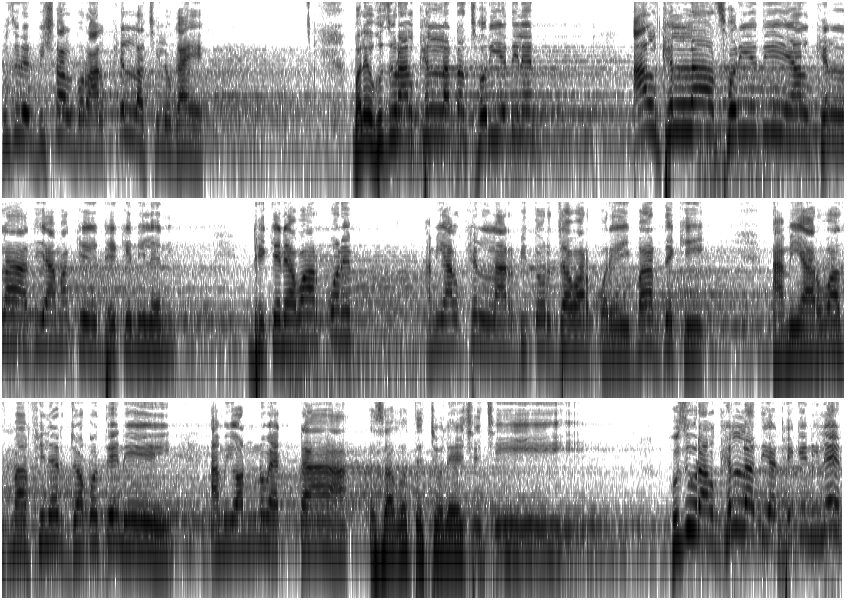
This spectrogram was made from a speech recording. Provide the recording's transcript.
হুজুরের বিশাল বড় আলখেল্লা ছিল গায়ে। বলে, হুজুর, আলখেল্লাটা ছড়িয়ে দিলেন। আলখেল্লা ছড়িয়ে দিয়ে আলখেল্লা দিয়ে আমাকে ঢেকে নিলেন। ঢেকে নেওয়ার পরে আমি আলখেল্লার ভিতর যাওয়ার পরে এইবার দেখি, আমি আর ওয়াজ মাহফিলের জগতে নেই, আমি অন্য একটা জগতে চলে এসেছি। হুজুর আলখেল্লা দিয়া ঢেকে নিলেন,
